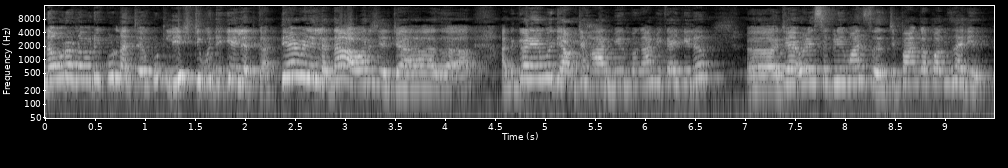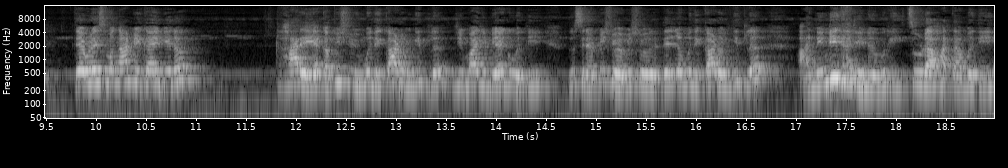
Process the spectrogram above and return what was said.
नवरा नवरी कुणाच्या कुठली इष्टीमध्ये गेलेत का? त्यावेळेला दहा वर्षाच्या आणि गळ्यामध्ये आमचे हारबीर मग आम्ही काय केलं? ज्यावेळेस सगळी माणसाची पांगापांग झाली त्यावेळेस मग आम्ही काय केलं? हारे एका पिशवीमध्ये काढून घेतलं जी माझी बॅग होती दुसऱ्या पिशव्या पिशव्या त्याच्यामध्ये काढून घेतलं आणि निघाली नवरी चुडा हातामध्ये.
